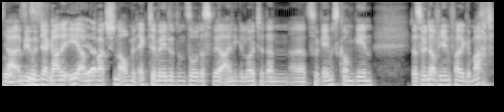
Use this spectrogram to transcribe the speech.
So, ja, wir sind ja gerade eh am ja. Quatschen, auch mit Activated und so, dass wir einige Leute dann äh, zur Gamescom gehen. Das wird auf jeden Fall gemacht.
